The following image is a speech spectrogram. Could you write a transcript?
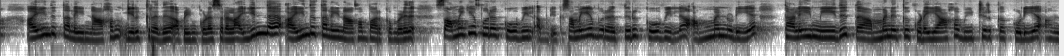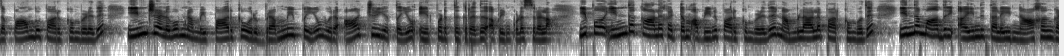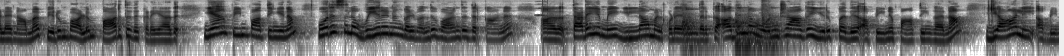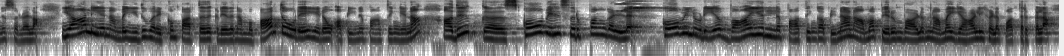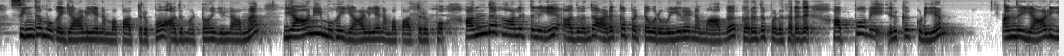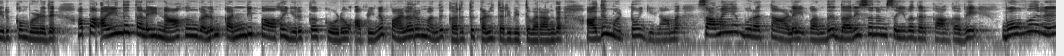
ஐந்து தலை நாகம் இருக்கிறது அப்படின்னு கூட சொல்லலாம். இந்த ஐந்து தலை நாகம் பார்க்கும் பொழுது சமயபுர கோவில் அப்படி சமயபுர திருக்கோவிலில் அம்மனுடைய தலை மீது த அம்மனுக்கு குடையாக வீற்றிருக்கக்கூடிய அந்த பாம்பு பார்க்கும் பொழுது இன்றளவும் நம்மை பார்க்க ஒரு பிரமிப்பையும் ஒரு ஆச்சரியத்தையும் ஏற்படுத்துகிறது அப்படின்னு கூட சொல்லலாம். இப்போ இந்த காலகட்டம் அப்படின்னு பார்க்கும் பொழுது நம்மளால் பார்க்கும்போது இந்த மாதிரி ஐந்து தலை நாகங்களை நாம் பெரும்பாலும் பார்த்தது கிடையாது. ஏன் அப்படின்னு பார்த்தீங்கன்னா ஒரு சில உயிரினங்கள் வந்து வாழ்ந்ததற்கான தடையமே இல்லாமல் கூட இருந்திருக்கு. அதில் ஒன்றாக இருப்பது அப்படின்னு பார்த்தீங்கன்னா யாழி அப்படின்னு சொல்லலாம். யாழியை நம்ம இதுவரைக்கும் பார்த்தது கிடையாது. நம்ம பார்த்த ஒரே இடம் அப்படின்னு பார்த்தீங்கன்னா அது க- கோவில் சிற்பங்களில் கோவிலுடைய வாயிலில் பார்த்தீங்க அப்படின்னா நாம் பெரும்பாலும் நாம் யாழிகளை பார்த்துருக்கலாம். சிங்கமுக யாழியை நம்ம பார்த்துருப்போம். அது மட்டும் இல்லாமல் யானை முக யாழியை நம்ம பார்த்துருப்போம். அந்த காலத்திலேயே அது வந்து அடக்கப்பட்ட ஒரு உயிரினமாக கருதப்படுகிறது. அப்போவே இருக்கக்கூடிய அந்த யாழ் இருக்கும் பொழுது அப்போ ஐந்து தலை நாகங்களும் கண்டிப்பாக இருக்கக்கூடும் அப்படின்னு பலரும் வந்து கருத்துக்கள் தெரிவித்து வராங்க. அது மட்டும் இல்லாமல் சமயபுரத்தாலே வந்து தரிசனம் செய்வதற்காகவே ஒவ்வொரு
